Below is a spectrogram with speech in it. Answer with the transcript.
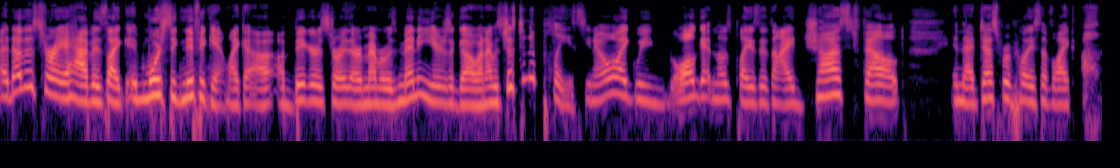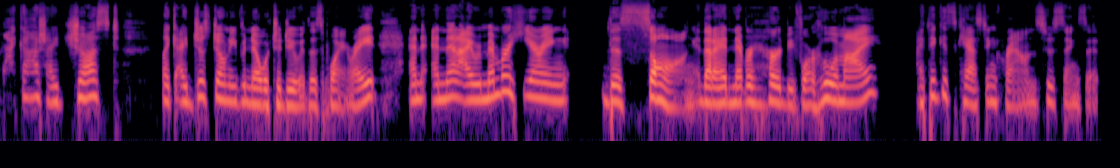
another story I have is like more significant, like a, a bigger story that I remember was many years ago, and I was just in a place, you know, like we all get in those places, and I just felt in that desperate place of like, oh my gosh, I just like I just don't even know what to do at this point, right? And and then I remember hearing this song that I had never heard before. Who am I? I think it's Casting Crowns who sings it.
